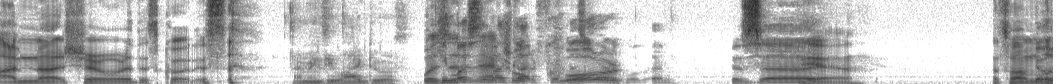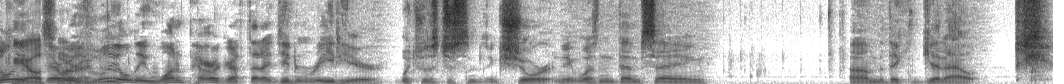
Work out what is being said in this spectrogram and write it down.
I'm not sure where this quote is. that means he lied to us. Was he it must an have not actual got it from this quote? or- article then, because uh, yeah, that's why I'm There was, looking only, there was right really now. only one paragraph that I didn't read here, which was just something short, and it wasn't them saying um, that they can get out.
